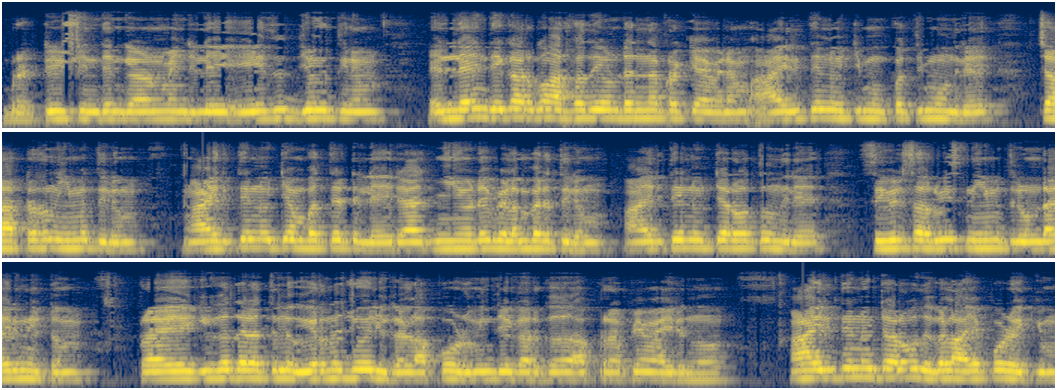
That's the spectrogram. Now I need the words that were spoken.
ബ്രിട്ടീഷ് ഇന്ത്യൻ ഗവൺമെന്റിലെ ഏത് ഉദ്യോഗത്തിനും എല്ലാ ഇന്ത്യക്കാർക്കും അർഹതയുണ്ടെന്ന പ്രഖ്യാപനം ആയിരത്തി എണ്ണൂറ്റി മുപ്പത്തി മൂന്നിലെ ചാർട്ടർ നിയമത്തിലും ആയിരത്തി എണ്ണൂറ്റി അമ്പത്തി എട്ടിലെ രാജ്ഞിയുടെ വിളംബരത്തിലും ആയിരത്തി എണ്ണൂറ്റി അറുപത്തി ഒന്നിലെ സിവിൽ സർവീസ് നിയമത്തിൽ ഉണ്ടായിരുന്നിട്ടും പ്രായോഗിക തലത്തിൽ ഉയർന്ന ജോലികൾ അപ്പോഴും ഇന്ത്യക്കാർക്ക് അപ്രാപ്യമായിരുന്നു. ആയിരത്തി എണ്ണൂറ്റി അറുപതുകൾ ആയപ്പോഴേക്കും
